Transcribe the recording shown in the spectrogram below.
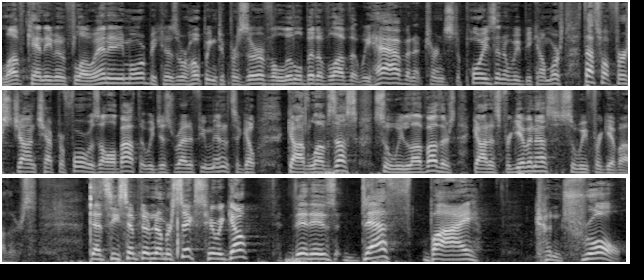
Love can't even flow in anymore because we're hoping to preserve the little bit of love that we have and it turns to poison and we become worse. That's what 1 John chapter 4 was all about that we just read a few minutes ago. God loves us, so we love others. God has forgiven us, so we forgive others. Dead Sea symptom number six, here we go. That is death by control.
